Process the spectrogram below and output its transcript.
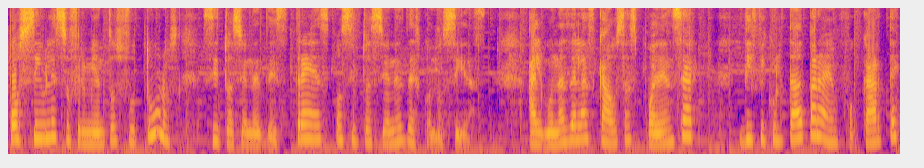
posibles sufrimientos futuros, situaciones de estrés o situaciones desconocidas. Algunas de las causas pueden ser dificultad para enfocarte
